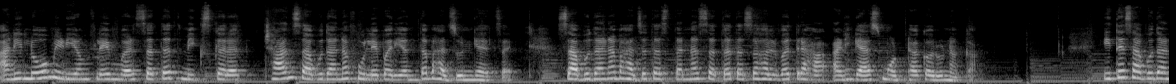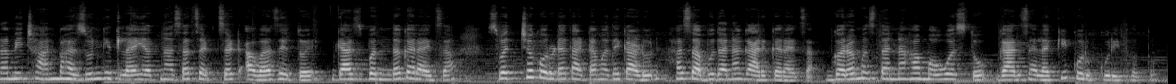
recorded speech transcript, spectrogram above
आणि लो मिडियम फ्लेमवर सतत मिक्स करत छान साबुदाणा फुलेपर्यंत भाजून घ्यायचा आहे. साबुदाणा भाजत असताना सतत असं हलवत राहा आणि गॅस मोठा करू नका. इथे साबुदाणा मी छान भाजून घेतलाय यातनं असा चटचट आवाज येतोय. गॅस बंद करायचा स्वच्छ कोरड्या ताटामध्ये काढून हा साबुदाणा गार करायचा. गरम असताना हा मऊ असतो गार झाला की कुरकुरीत होतो.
